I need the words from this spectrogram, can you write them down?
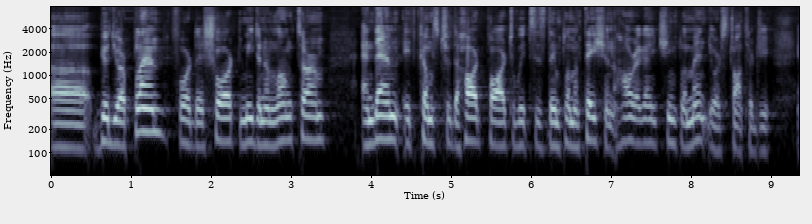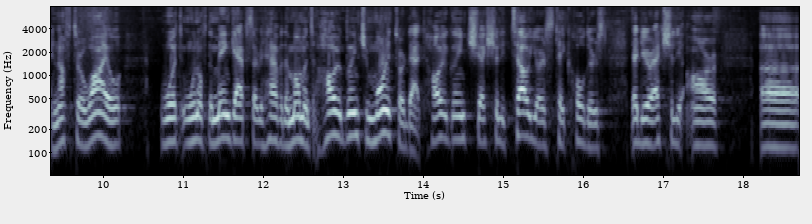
uh, build your plan for the short, medium, and long term. And then it comes to the hard part, which is the implementation. How are you going to implement your strategy? And after a while, what, one of the main gaps that we have at the moment, how are you going to monitor that? How are you going to actually tell your stakeholders that you actually are uh,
